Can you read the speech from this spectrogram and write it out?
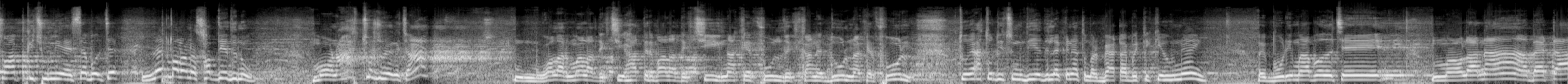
সব কিছু নিয়ে এসে বলছে লেট বলো না সব দিয়ে দিনু। মন আশ্চর্য হয়ে গেছে গলার মালা দেখছি, হাতের বালা দেখছি, নাকের ফুল দেখছি কানের দুল, নাকের ফুল। তো এত কিছু দিয়ে দিলে কেন? তোমার বেটা বেটি কেউ নেই। ওই বুড়িমা বলছে, মৌলানা, বেটা,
